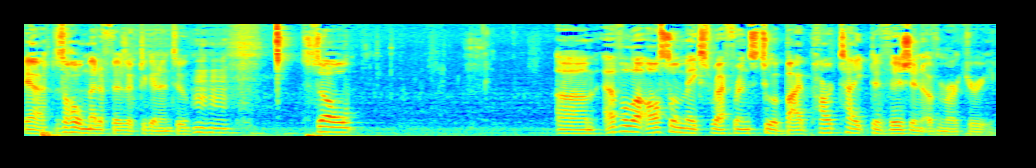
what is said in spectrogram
Yeah, there's a whole metaphysic to get into. Mm-hmm. So, um, Evola also makes reference to a bipartite division of Mercury,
